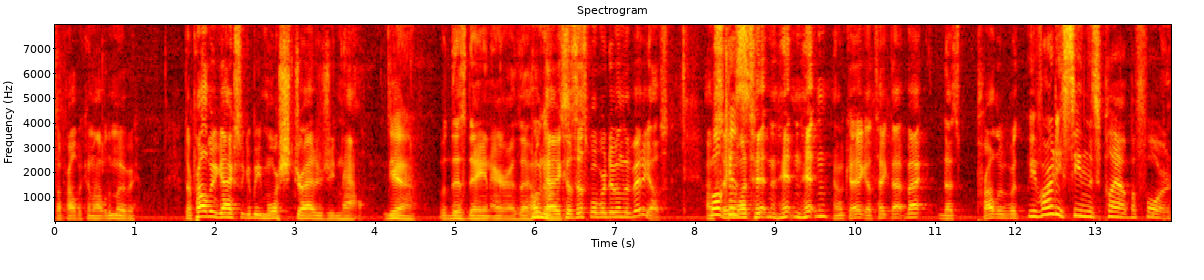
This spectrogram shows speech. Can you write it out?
they'll probably come out with a movie. They're probably actually gonna be more strategy now Yeah. with this day and era. They okay knows? because that's what we're doing the videos. I'm Well, seeing 'cause- what's hitting and hitting hitting. Okay, gotta take that back. That's probably what. we've already seen this play out before,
